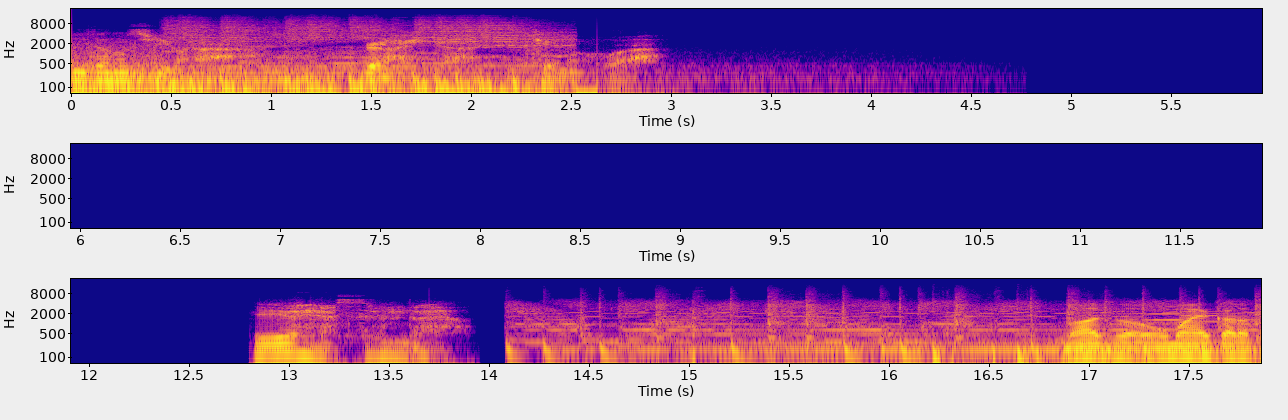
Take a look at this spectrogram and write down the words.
に楽しいよなライダーってのは。イライラするんだよ。まずはお前からだ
